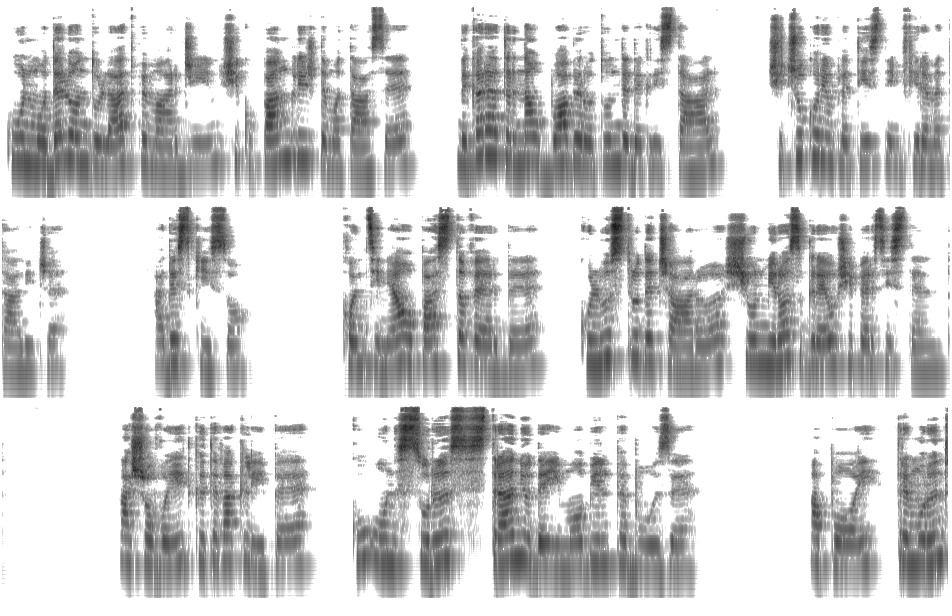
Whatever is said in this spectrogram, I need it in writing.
cu un model ondulat pe margini și cu pangliși de mătase, de care atârnau boabe rotunde de cristal și ciucuri împletiți din fire metalice. A deschis-o. Conținea o pastă verde, cu lustru de ceară și un miros greu și persistent. A șovăit câteva clipe cu un surâs straniu de imobil pe buze. Apoi, tremurând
